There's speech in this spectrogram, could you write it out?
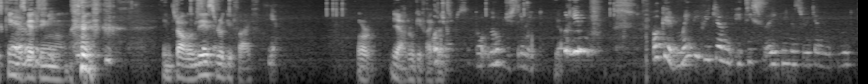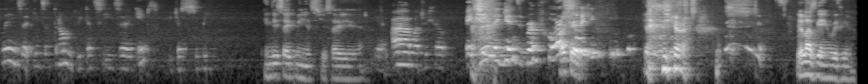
His king Uh, is getting in trouble. We This rook e5. Yeah. Or, yeah, rook e5. Oh, That's, chops. The rook just remained. Yeah. Good game. Okay, maybe we can. It is eight minutes. We can play in the in the round. We can see the games We just we in these eight minutes, you say. yeah. Ah, but we have again against Bradford. Okay. your, your last game with him.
